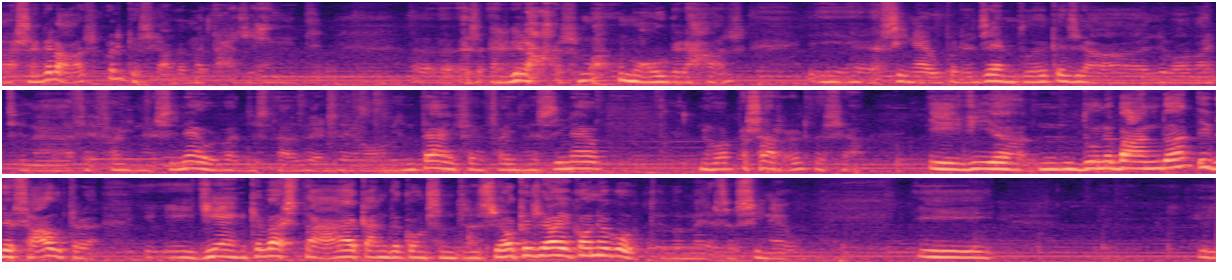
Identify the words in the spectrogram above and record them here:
va ser gros, perquè s'ha de matar gent. Eh, és, és gros, molt, molt gros i a Sineu, per exemple, que jo llavors vaig anar a fer feina a Sineu vaig estar des de 20 anys fent feina a Sineu, no va passar res d'això. Hi havia d'una banda i de l'altra, I, i gent que va estar a camp de concentració que jo he conegut, a més, a Sineu. I, i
